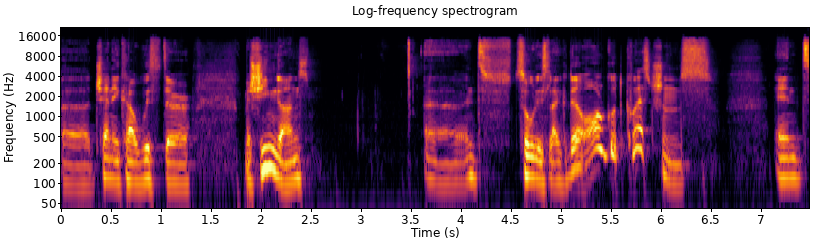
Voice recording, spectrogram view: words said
uh, with their machine guns. Uh, and Sodi's like, they're all good questions. And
